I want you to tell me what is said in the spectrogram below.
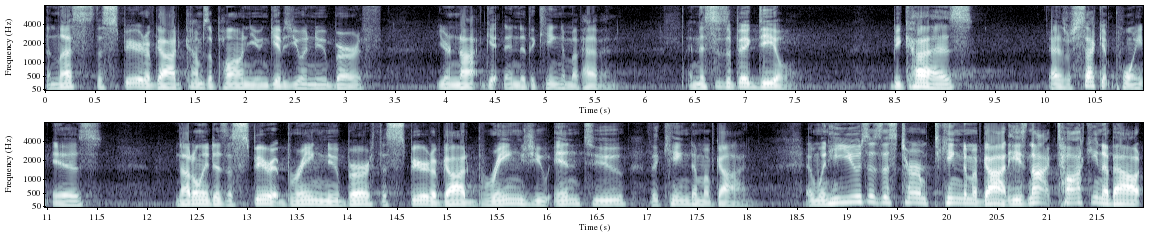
Unless the Spirit of God comes upon you and gives you a new birth, you're not getting into the kingdom of heaven. And this is a big deal because, as our second point is, not only does the Spirit bring new birth, the Spirit of God brings you into the kingdom of God. And when he uses this term kingdom of God, he's not talking about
